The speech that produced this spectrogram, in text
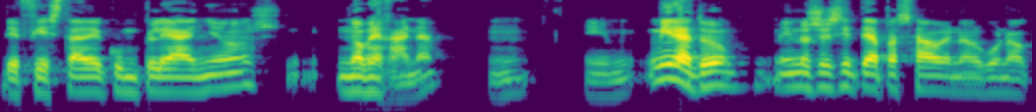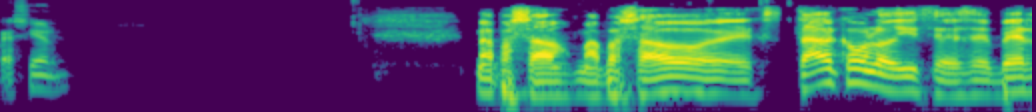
de fiesta de cumpleaños no vegana. Y mira tú, no sé si te ha pasado en alguna ocasión. Me ha pasado, me ha pasado, eh, tal como lo dices, ver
